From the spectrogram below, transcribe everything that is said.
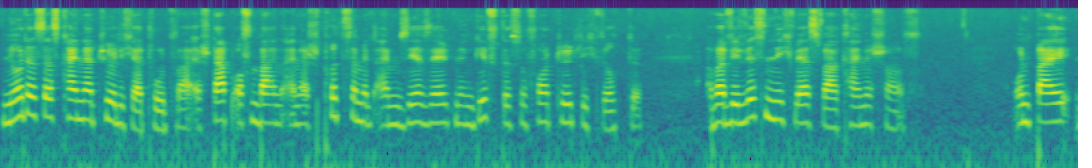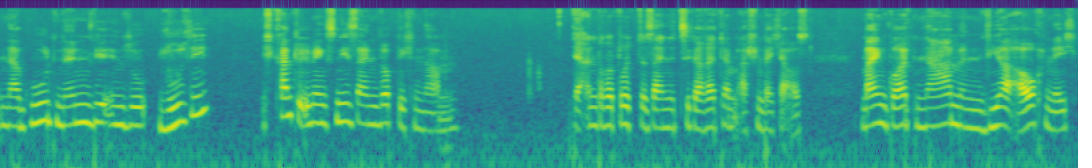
Nur, dass das kein natürlicher Tod war. Er starb offenbar an einer Spritze mit einem sehr seltenen Gift, das sofort tödlich wirkte. Aber wir wissen nicht, wer es war, keine Chance. Und bei, na gut, nennen wir ihn so Susi? Ich kannte übrigens nie seinen wirklichen Namen. Der andere drückte seine Zigarette im Aschenbecher aus. Mein Gott, Namen, wir auch nicht.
